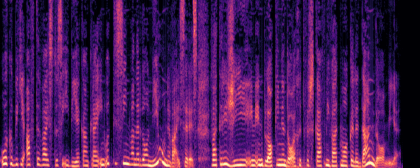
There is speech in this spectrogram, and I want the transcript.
ook 'n bietjie af te wys tot 'n idee kan kry en ook te sien wanneer daar nie 'n onderwyser is wat regie en en blocking en daai goed verskaf nie, wat maak hulle dan daarmee?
